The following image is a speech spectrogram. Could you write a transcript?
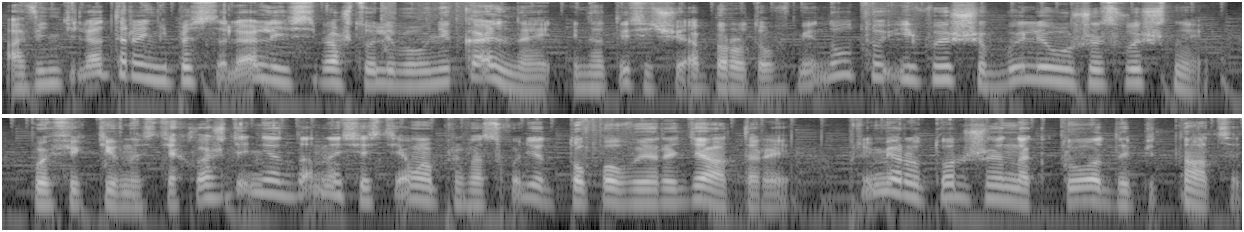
А вентиляторы не представляли из себя что-либо уникальное и на 1000 оборотов в минуту и выше были уже слышны. По эффективности охлаждения данная система превосходит топовые радиаторы, к примеру тот же Noctua D15,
